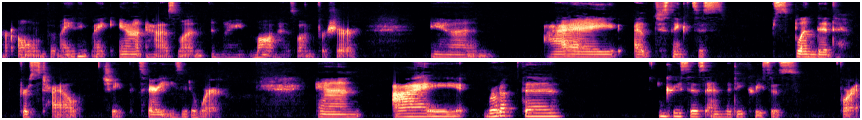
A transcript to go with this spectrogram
her own, but my, I think my aunt has one and my mom has one for sure. And I I just think it's a splendid versatile shape. It's very easy to wear. And I wrote up the increases and the decreases for it.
